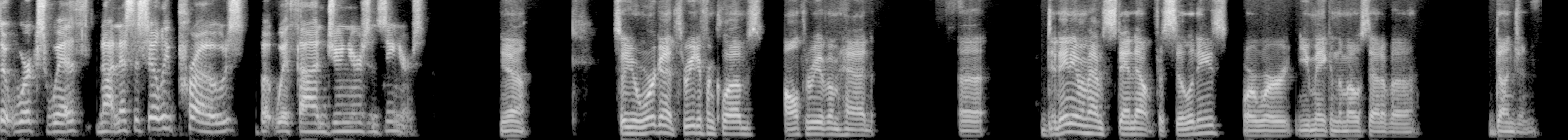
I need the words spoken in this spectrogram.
that works with not necessarily pros, but with uh, juniors and seniors. Yeah. So you're working at three different clubs. All three of them had, uh, did any of them have standout facilities or were you making the most out of a dungeon?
